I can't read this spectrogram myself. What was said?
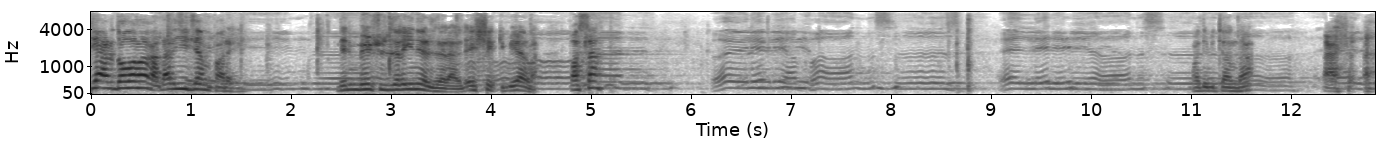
Yer dolana kadar yiyeceğim parayı. Benim 500 lira ineriz herhalde. Eşek gibi yer var. Bas lan. Hadi bir tane daha. Ah, ah.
